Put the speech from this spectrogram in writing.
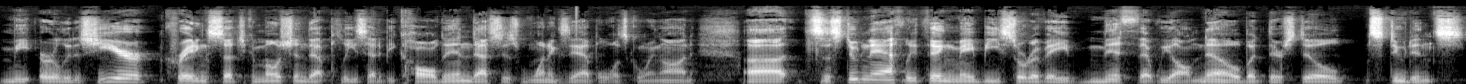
meet early this year, creating such a commotion that police had to be called in. That's just one example of what's going on. Uh, the student athlete thing may be sort of a myth that we all know, but they're still students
